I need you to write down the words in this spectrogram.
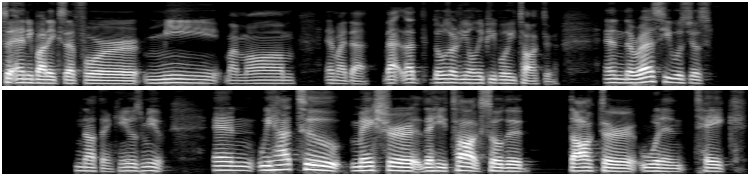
to anybody except for me, my mom, and my dad. That that those are the only people he talked to, and the rest he was just nothing. He was mute, and we had to make sure that he talked so the doctor wouldn't take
